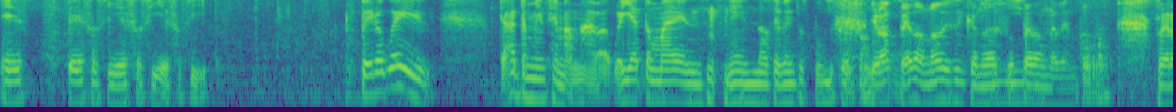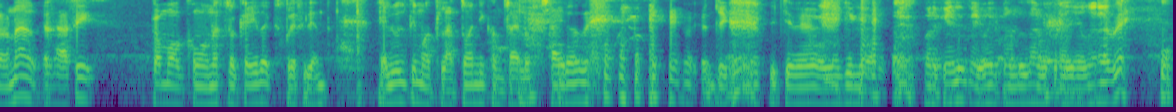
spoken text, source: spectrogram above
Es, eso sí, eso sí, eso sí. Pero, güey, ya también se mamaba, güey. Ya tomar en, en los eventos públicos. ¿no? Lleva pedo, ¿no? Dicen que no es Sí. un pedo un evento, güey. Pero nada, o sea, sí. Como, como nuestro querido expresidente. El último Tlatuani contra los Chairos. Porque ese ese güey con dos ametralladoras. güey.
